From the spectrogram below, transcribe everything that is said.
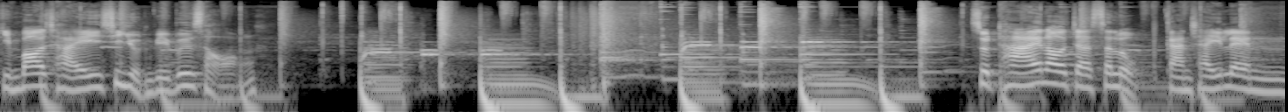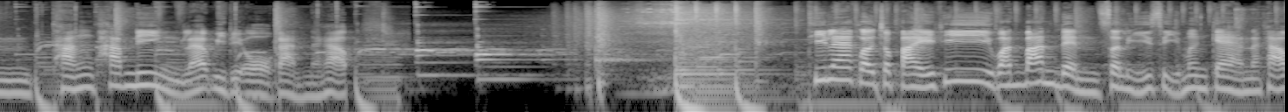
กิมบอลใช้ชิหยุน v i v e 2สุดท้ายเราจะสรุปการใช้เลนส์ทั้งภาพนิ่งและวิดีโอกันนะครับ ที่แรกเราจะไปที่วัดบ้านเด่นสลีสีเมืองแกนนะครับ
